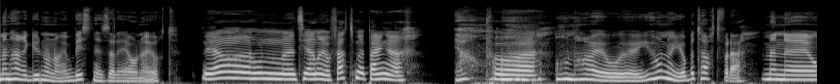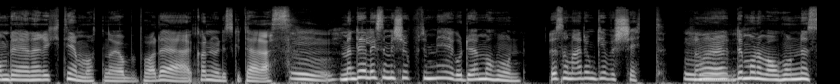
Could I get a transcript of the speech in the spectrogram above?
men herregud, hun har jo business av det hun har gjort. ja, hun tjener jo fett med penger. Ja, på hun har jo hun har jobbet hardt for det. Men uh, om det er den riktige måten å jobbe på, det kan jo diskuteres. mm, Men det er liksom ikke opp til meg å dømme hun. Det er sånn I don't give a shit. Mm. Det må da være hennes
